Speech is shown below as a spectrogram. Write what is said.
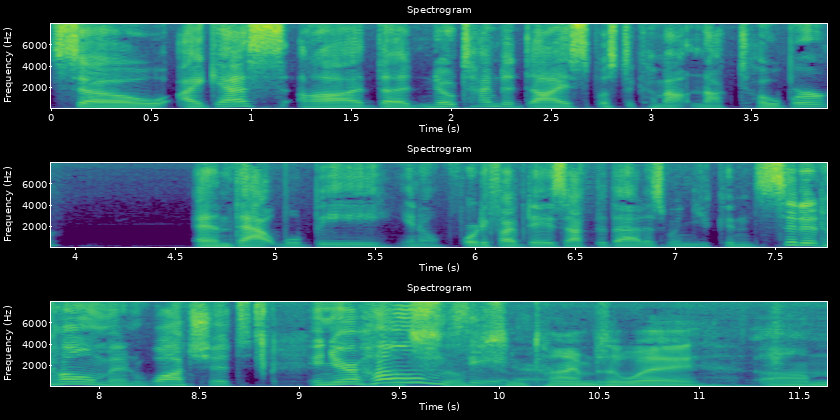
So I guess uh, the No Time to Die is supposed to come out in October. And that will be, you know, 45 days after that is when you can sit at home and watch it in your home So, theater. some times away um,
